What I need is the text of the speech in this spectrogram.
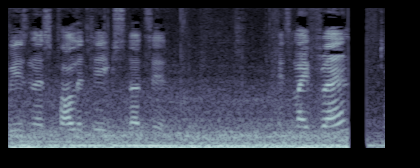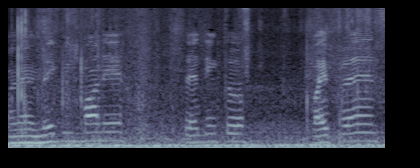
business, politics. That's it. It's my friend, and I'm making money, sending to my friends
